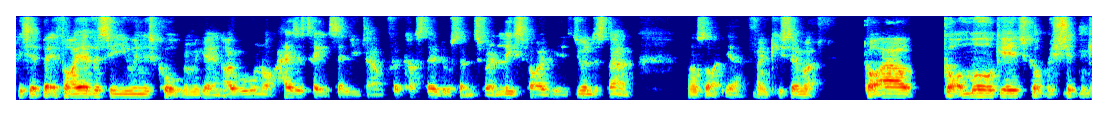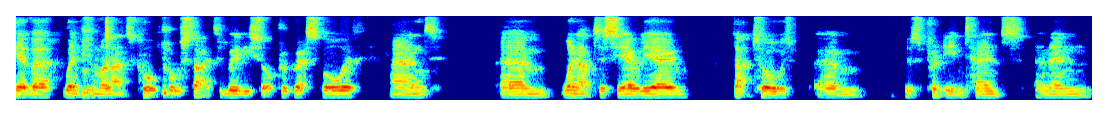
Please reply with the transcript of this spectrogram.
He said, but if I ever see you in this courtroom again, I will not hesitate to send you down for a custodial sentence for at least five years. Do you understand? I was like, yeah, thank you so much. Got out, got a mortgage, got my shit together, went for my Lance Corporal, started to really sort of progress forward and um, went out to Sierra Leone. That tour was um, was pretty intense. And then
